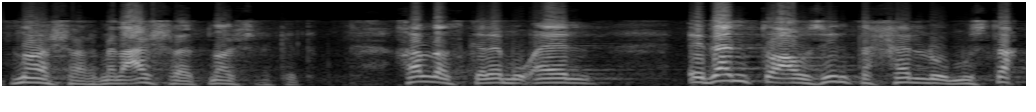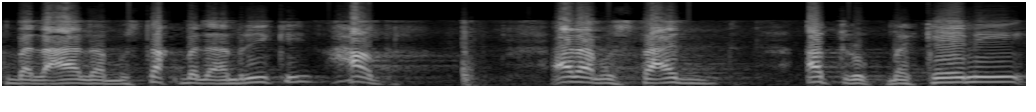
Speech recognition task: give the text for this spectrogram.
12 من 10 12 كده. خلص كلامه وقال إذا أنتوا عاوزين تخلوا مستقبل العالم مستقبل أمريكي حاضر. أنا مستعد أترك مكاني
